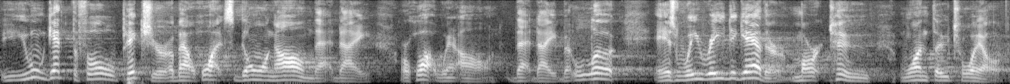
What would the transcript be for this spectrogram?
you won't get the full picture about what's going on that day or what went on that day. But look, as we read together, Mark 2, 1 through 12.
